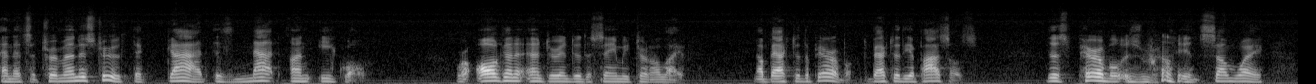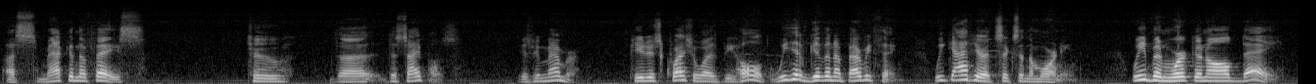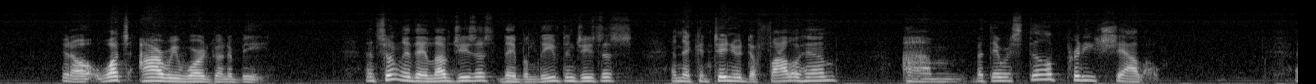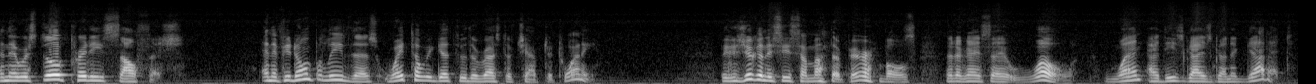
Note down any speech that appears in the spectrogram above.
And it's a tremendous truth that God is not unequal. We're all going to enter into the same eternal life. Now back to the parable, back to the apostles. This parable is really in some way a smack in the face to the disciples. Because remember, Peter's question was, Behold, we have given up everything. We got here at 6 in the morning. We've been working all day. You know, what's our reward going to be? And certainly they loved Jesus, they believed in Jesus, and they continued to follow him. Um, but they were still pretty shallow. And they were still pretty selfish. And if you don't believe this, wait till we get through the rest of chapter 20. Because you're going to see some other parables that are going to say, whoa, when are these guys going to get it?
